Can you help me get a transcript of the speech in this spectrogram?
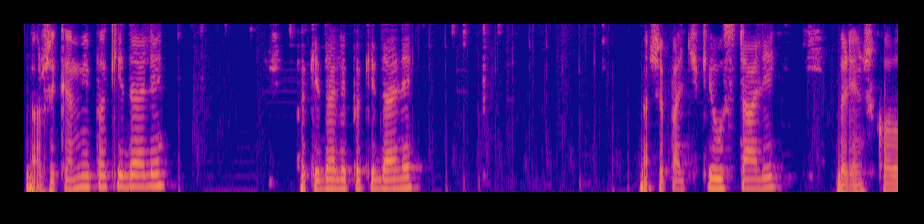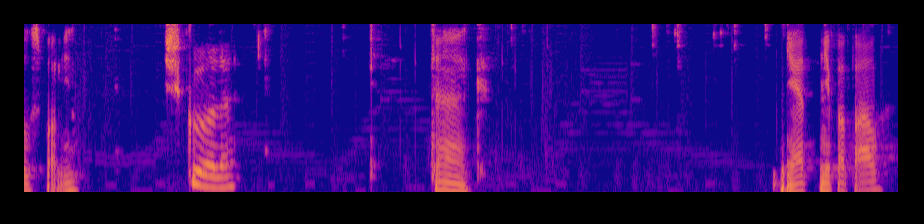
Ножиками покидали. Покидали, покидали. Наши пальчики устали. Блин, школу вспомнил. Школа. Так. Нет, не попал.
